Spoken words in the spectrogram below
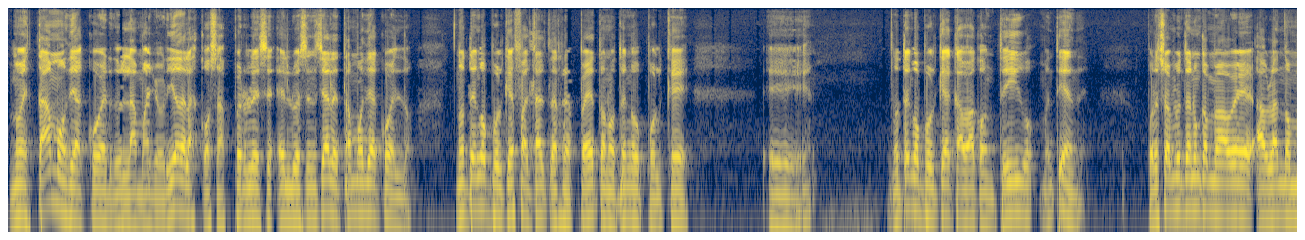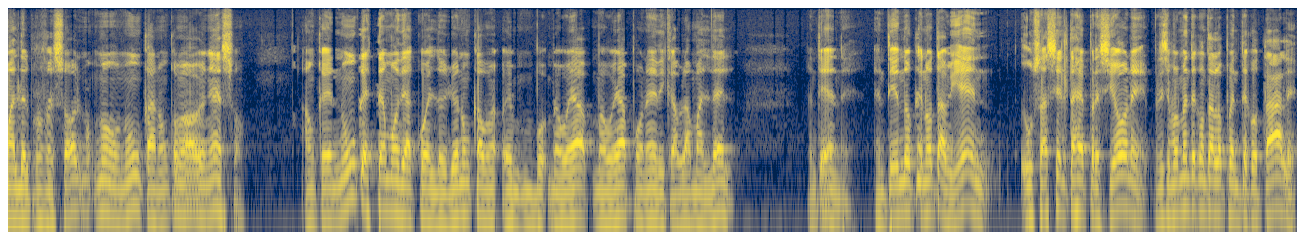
No estamos de acuerdo en la mayoría de las cosas, pero en lo esencial estamos de acuerdo. No tengo por qué faltarte respeto, no tengo por qué, eh, no tengo por qué acabar contigo, ¿me entiendes? Por eso a mí usted nunca me va a ver hablando mal del profesor, no, nunca, nunca me va a ver en eso aunque nunca estemos de acuerdo, yo nunca me eh, voy a, me voy a poner y que hablar mal de él. ¿Entiendes? Entiendo que no está bien usar ciertas expresiones, principalmente contra los pentecostales.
